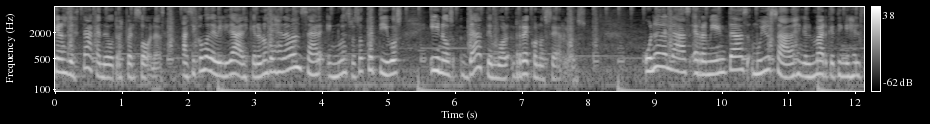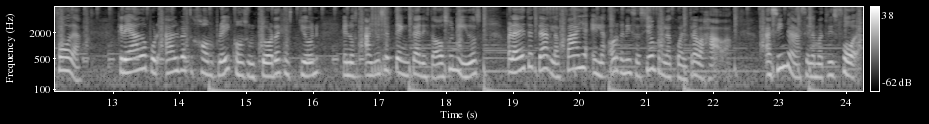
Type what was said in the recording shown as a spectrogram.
que nos destacan de otras personas, así como debilidades que no nos dejan avanzar en nuestros objetivos y nos da temor reconocerlos. Una de las herramientas muy usadas en el marketing es el FODA, creado por Albert Humphrey, consultor de gestión en los años 70 en Estados Unidos, para detectar la falla en la organización para la cual trabajaba. Así nace la matriz FODA,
